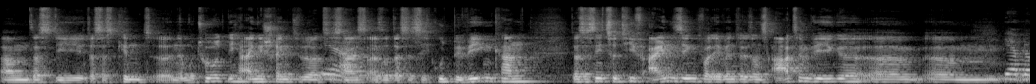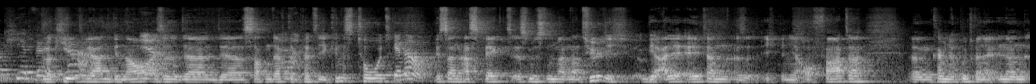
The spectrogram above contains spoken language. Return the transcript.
ähm, dass, die, dass das Kind äh, in der Motorik nicht eingeschränkt wird. Das Ja. heißt also, dass es sich gut bewegen kann, dass es nicht zu tief einsinkt, weil eventuell sonst Atemwege ähm, ähm, Ja, blockiert werden. blockiert klar. werden. Genau, Ja. also der, der Sudden Death, der plötzliche Kindestod Genau. ist ein Aspekt. Es müssen man natürlich, wir alle Eltern, also ich bin ja auch Vater, ähm, kann mich noch gut daran erinnern, äh,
